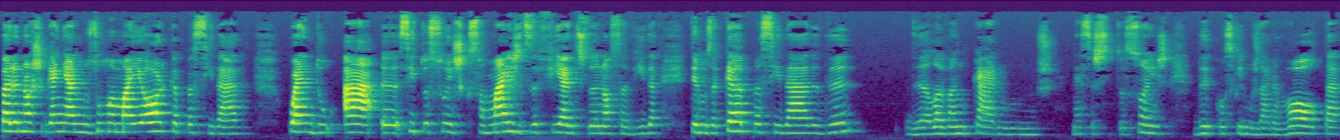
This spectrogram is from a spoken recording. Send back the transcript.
para nós ganharmos uma maior capacidade quando há uh, situações que são mais desafiantes da nossa vida, termos a capacidade de, de alavancar-nos nessas situações, de conseguirmos dar a volta,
